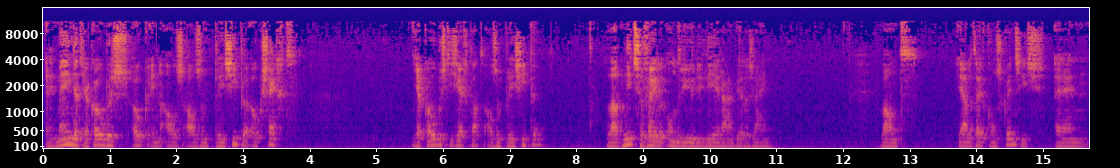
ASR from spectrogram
En ik meen dat Jacobus ook in als, als een principe ook zegt. Jacobus die zegt dat als een principe. Laat niet zoveel onder jullie leraar willen zijn. Want ja, dat heeft consequenties. En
